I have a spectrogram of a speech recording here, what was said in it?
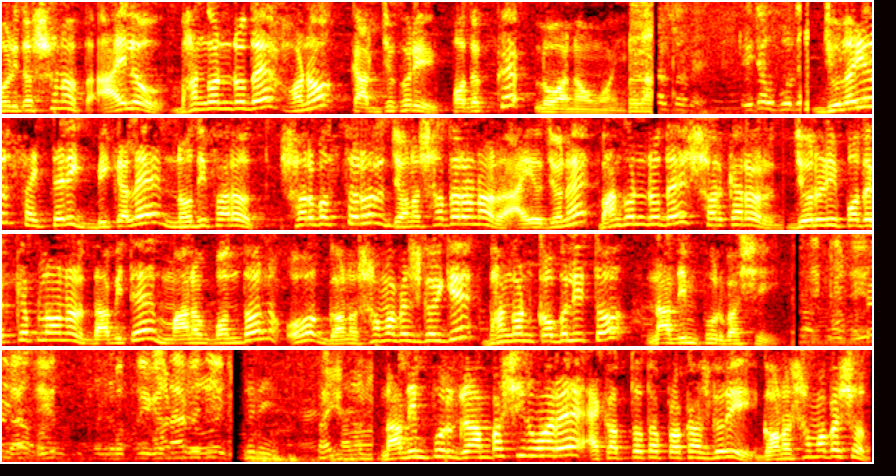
পরিদর্শনত আইলেও ভাঙ্গন রোধে হন কার্যকরী পদক্ষেপ লোয়া নময় জুলাইয়ের সাত তারিখ বিকালে নদী ফারত সর্বস্তরের জনসাধারণের আয়োজনে ভাঙ্গন রোধে সরকারের জরুরি পদক্ষেপ লওয়ানোর দাবিতে মানববন্ধন ও গণসমাবেশ গড়িয়ে ভাঙ্গন কবলিত নাদিমপুরবাসী। নাদিমপুর গ্রামবাসীর ওয়ারে একাত্মতা প্রকাশ করি গণসমাবেশত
